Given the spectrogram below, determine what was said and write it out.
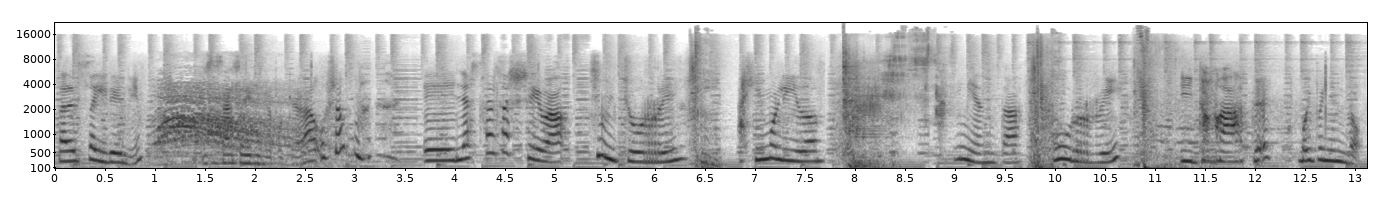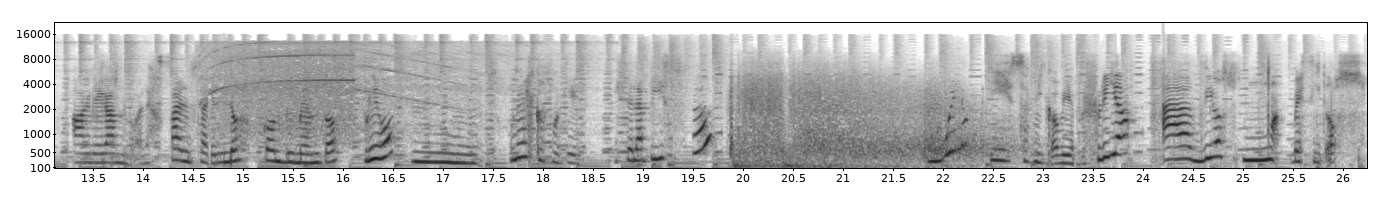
salsa Irene. Es salsa Irene porque la hago yo. Eh, la salsa lleva chimichurri, ají molido, pimienta, curry y tomate. Voy poniendo, agregando a la salsa los condimentos. Luego, mm, una vez como que hice la pizza, bueno, y esa es mi comida preferida. Adiós, besitos.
